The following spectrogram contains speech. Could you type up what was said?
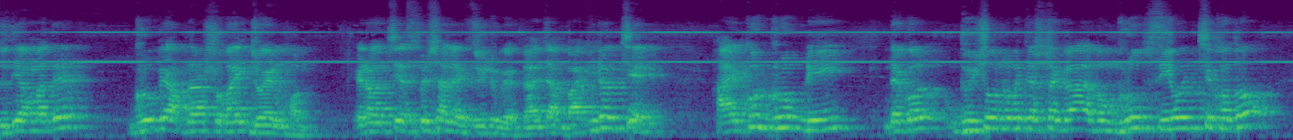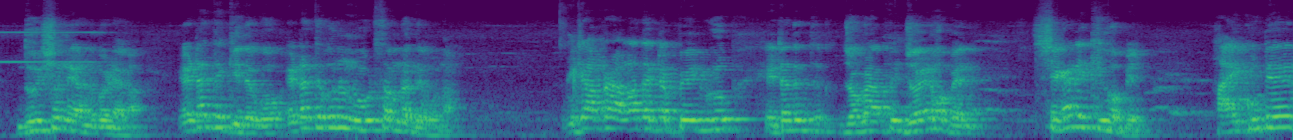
যদি আমাদের গ্রুপে আপনারা সবাই জয়েন হন। এটা হচ্ছে স্পেশাল এক্সিকিউটিভের যা বাকিটা হচ্ছে হাইকোর্ট গ্রুপ ডি দেখো, দুইশো উনপঞ্চাশ টাকা এবং গ্রুপ সি হচ্ছে কত? দুইশো নিরানব্বই টাকা। এটাতে কি দেখো? এটাতে কোনো নোটস আমরা দেবো না। এটা আপনার আলাদা একটা পেড গ্রুপ এটাতে যখন আপনি জয়েন হবেন, সেখানে কি হবে? হাইকোর্টের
